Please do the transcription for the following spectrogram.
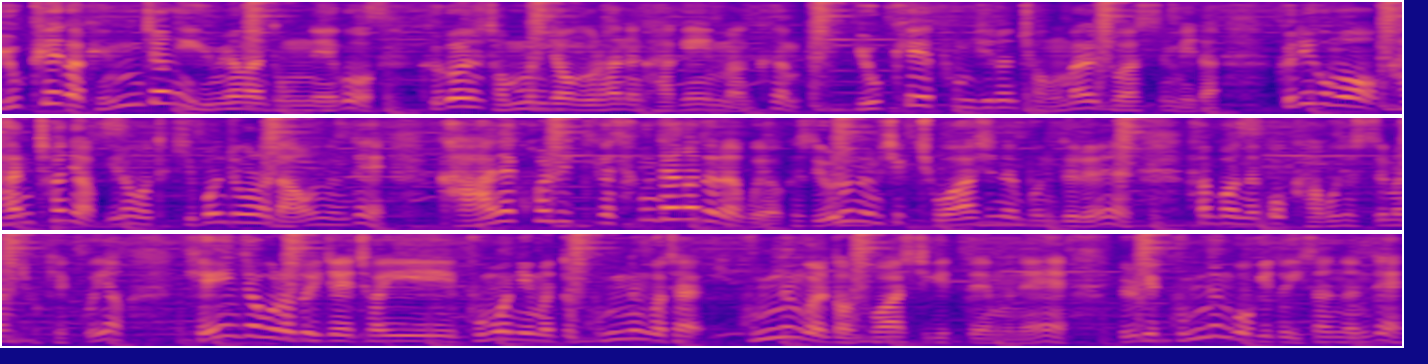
육회가 굉장히 유명한 동네고 그것을 전문적으로 하는 가게인 만큼 육회 품질은 정말 좋았습니다. 그리고 뭐 간 천엽 이런 것도 기본적으로 나오는데 간의 quality가 상당하더라고요. 그래서 이런 음식 좋아하시는 분들은 한 번은 꼭 가보셨으면 좋겠고요. 개인적으로도 이제 저희 부모님은 또 굽는 거 잘 굽는 걸 더 좋아하시기 때문에 이렇게 굽는 고기 경우도 있었는데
